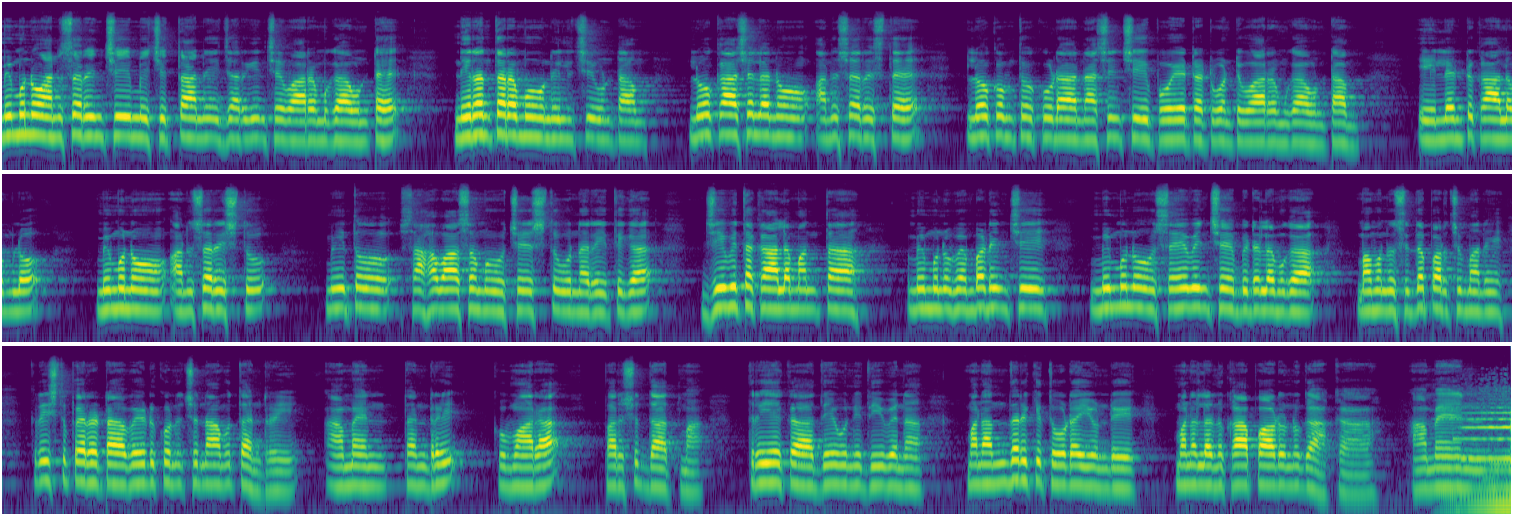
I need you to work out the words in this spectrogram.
మిమ్మను అనుసరించి మీ చిత్తాన్ని జరిగించే వారముగా ఉంటే నిరంతరము నిలిచి ఉంటాం. లోకాశలను అనుసరిస్తే లోకంతో కూడా నశించి పోయేటటువంటి వారంగా ఉంటాం. ఈ లెంట్ కాలంలో మిమ్మను అనుసరిస్తూ మీతో సహవాసము చేస్తూ ఉన్న రీతిగా జీవితకాలమంతా మిమ్మను వెంబడించి మిమ్మును సేవించే బిడలముగా మమ్మను సిద్ధపరచుమని క్రీస్తు పేరట వేడుకొనుచున్నాము తండ్రి. ఆమెన్. తండ్రి కుమార పరిశుద్ధాత్మ త్రియక దేవుని దీవెన మనందరికీ తోడై ఉండి మనలను కాపాడునుగాక. ఆమెన్.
